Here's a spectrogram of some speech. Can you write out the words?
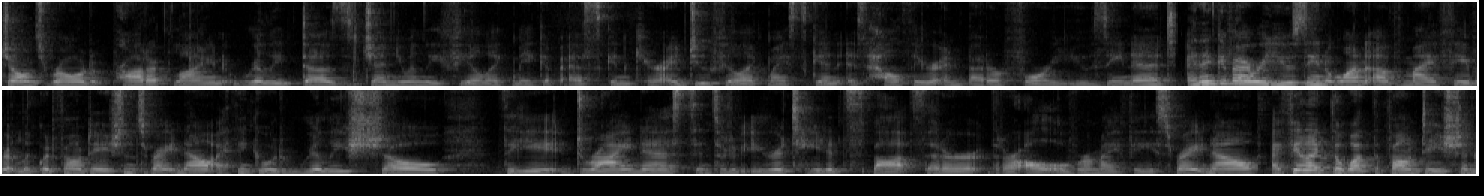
Jones Road product line really does genuinely feel like makeup as skincare. I do feel like my skin is healthier and better for using it. I think if I were using one of my favorite liquid foundations right now, I think it would really show the dryness and sort of irritated spots that are that are all over my face right now. I feel like the What the Foundation,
